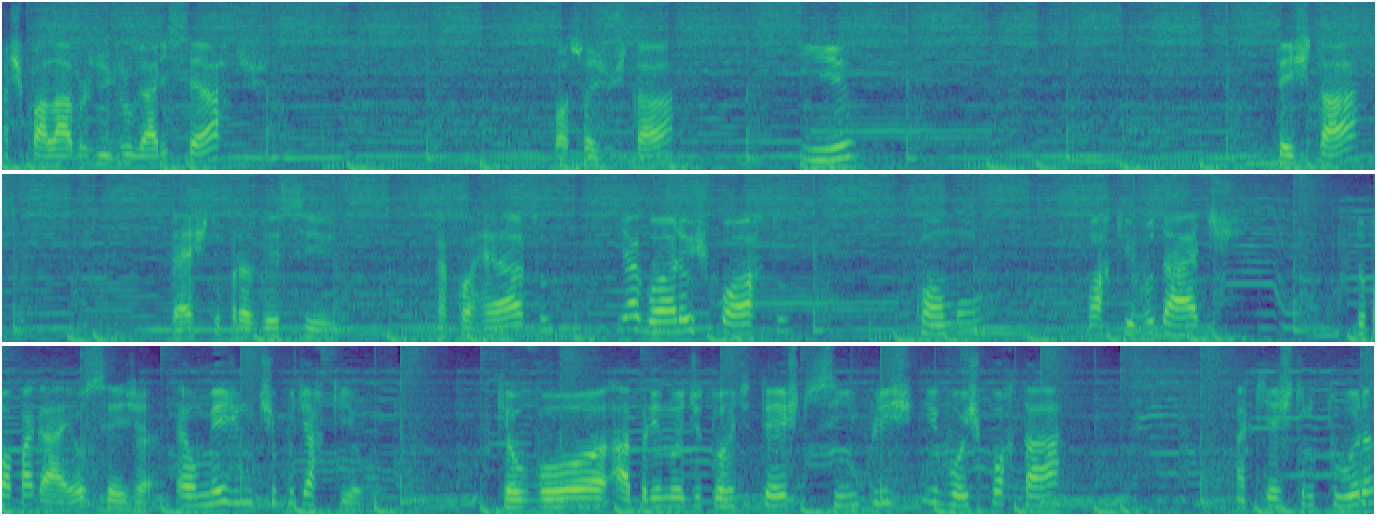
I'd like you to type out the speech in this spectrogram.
as palavras nos lugares certos. Posso ajustar e testar. Testo para ver se está correto. E agora eu exporto como o arquivo DAT do papagaio, ou seja, é o mesmo tipo de arquivo que eu vou abrir no editor de texto simples e vou exportar aqui a estrutura,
